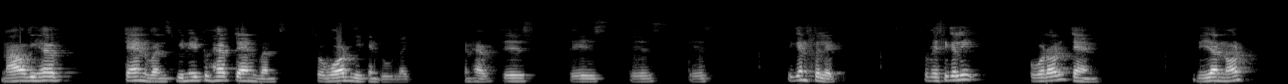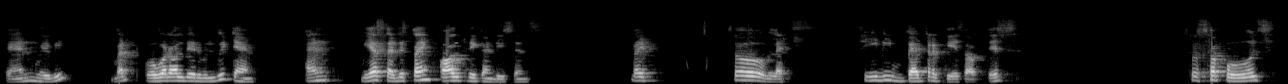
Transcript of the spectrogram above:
Now we have 10 ones. We need to have 10 ones. So what we can do? Like, we can have this, this, this, this. We can fill it. So basically, overall 10. These are not 10 maybe, but overall there will be 10. And we are satisfying all three conditions, right? So let's see the better case of this. So suppose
